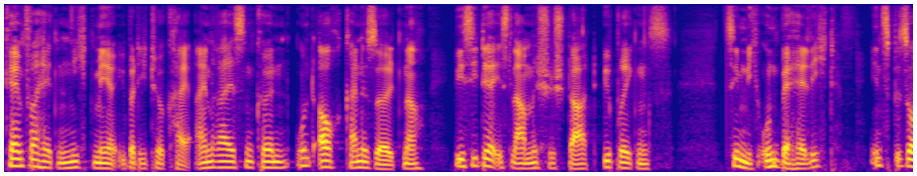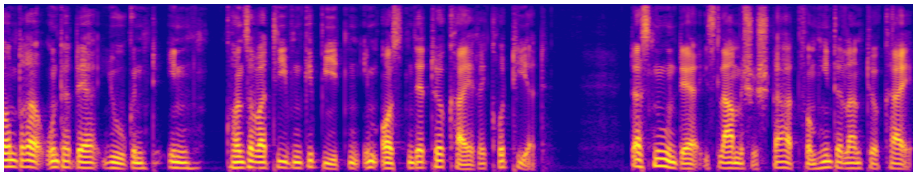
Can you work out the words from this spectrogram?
Kämpfer hätten nicht mehr über die Türkei einreisen können und auch keine Söldner, wie sie der Islamische Staat übrigens ziemlich unbehelligt, insbesondere unter der Jugend in konservativen Gebieten im Osten der Türkei rekrutiert. Dass nun der Islamische Staat vom Hinterland Türkei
